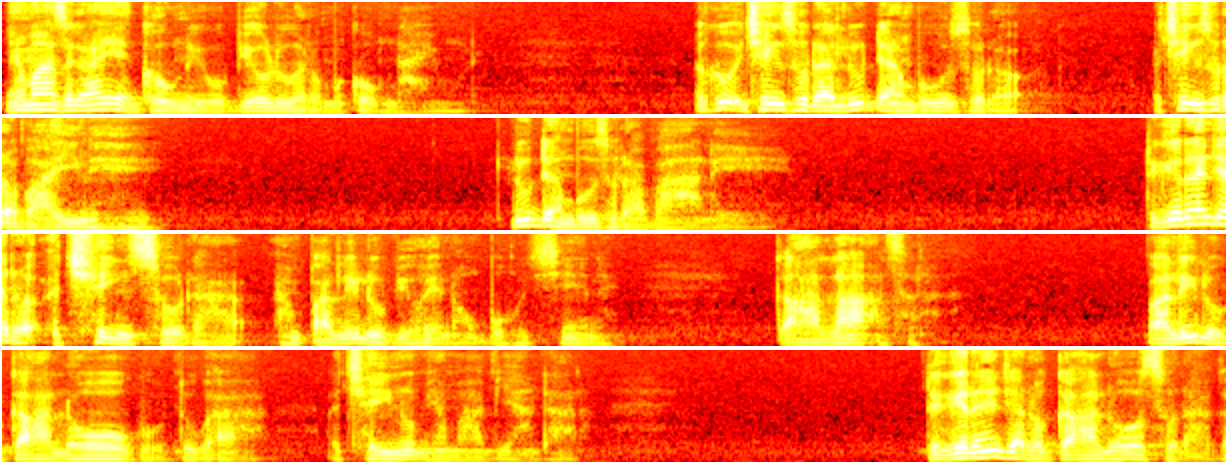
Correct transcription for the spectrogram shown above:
မြန်မာစကားရဲ့ဂုံတွေကိုပြောလို့ကတော့မကုန်နိုင်ဘူးအခုအချိန်ဆိုတာလူတန်ဖိုးဆိုတော့အချိန်ဆိုတာဘာကြီးလဲလူတန်ဖိုးဆိုတာဘာလဲတကယ်တမ်းကျတော့အချိန်ဆိုတာပါဠိလိုပြောရင်တော့ဘို့ရှင်းတယ်ကာလဆိုတာပါဠိလိုကာလောကိုသူကအချိန်လို့မြန်မာပြန်ထားတာ တကယ်တမ်းကျတော့ကာလောဆိုတာက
